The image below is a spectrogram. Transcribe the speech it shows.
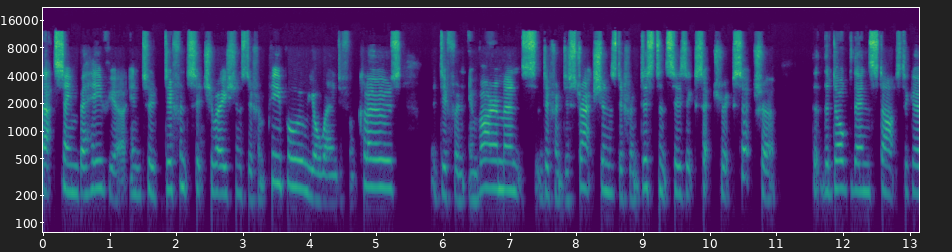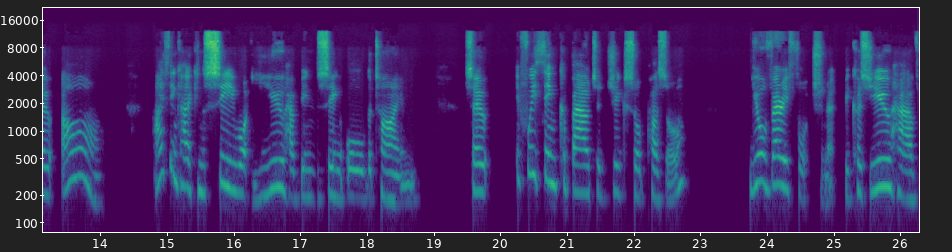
that same behavior into different situations, different people, you're wearing different clothes, different environments, different distractions, different distances, etc., etc., that the dog then starts to go, oh, I think I can see what you have been seeing all the time. So if we think about a jigsaw puzzle, you're very fortunate because you have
